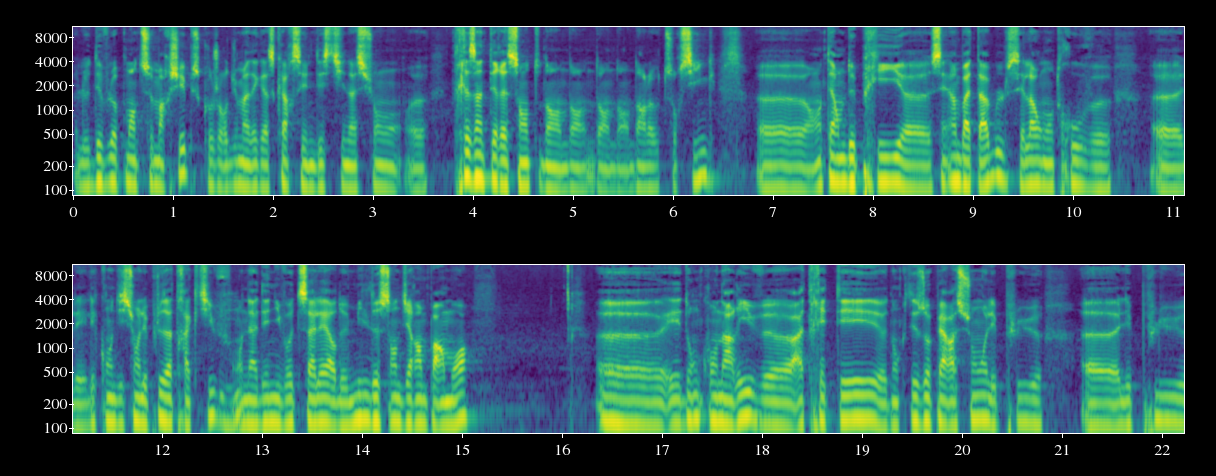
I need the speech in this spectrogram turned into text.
le développement de ce marché, puisqu'aujourd'hui Madagascar c'est une destination euh, très intéressante dans, dans, dans, dans l'outsourcing. Euh, en termes de prix, euh, c'est imbattable, c'est là où on trouve les, les, conditions les plus attractives. Mhm. On est à des niveaux de salaire de 1200 dirhams par mois. et donc on arrive à traiter donc, des opérations les plus, les plus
